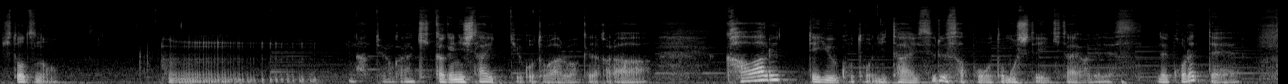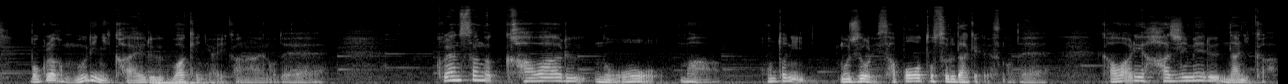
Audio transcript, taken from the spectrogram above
一つのうんなんていうのかなきっかけにしたいっていうことがあるわけだから変わるっていうことに対するサポートもしていきたいわけです。でこれって僕らが無理に変えるわけにはいかないのでクライアントさんが変わるのをまあ本当に文字通りサポートするだけですので変わり始める何か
